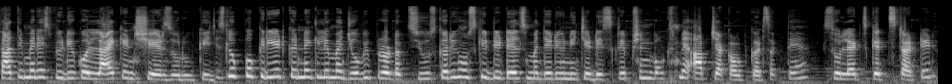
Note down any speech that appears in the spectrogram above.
साथ ही मेरे इस वीडियो को लाइक एंड शेयर ज़रूर कीजिए। इस लुक को क्रिएट करने के लिए मैं जो भी प्रोडक्ट्स यूज़ कर रही हूँ, उसकी डिटेल्स मैं दे रही हूँ नीचे डिस्क्रिप्शन बॉक्स में। आप चेकआउट कर सकते हैं। सो लेट्स गेट स्टार्टेड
